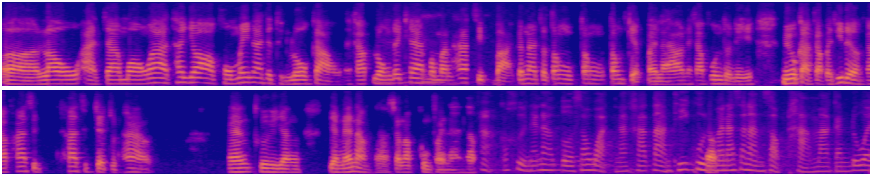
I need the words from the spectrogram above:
เอ่อเราอาจจะมองว่าถ้าย่อคงไม่น่าจะถึง low เก่านะครับลงได้แค่ประมาณ 50 บาทก็น่าจะต้องต้องต้องเก็บไปแล้วนะครับหุ้นตัวนี้มีโอกาสกลับไปที่เดิมครับ50 57.5นั่นคือยังยังแนะนำนะสำหรับกลุ่มไฟแนนซ์ครับอะก็คือแนะนำตัว SAWAD นะคะ ตามที่คุณครับมนัสนันสอบถามมากันด้วย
